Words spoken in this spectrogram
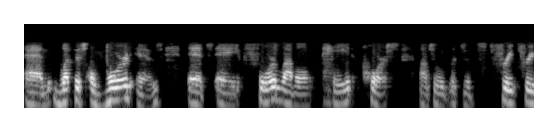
And what this award is, it's a four level paid course. Um, so it's, it's, free, free,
